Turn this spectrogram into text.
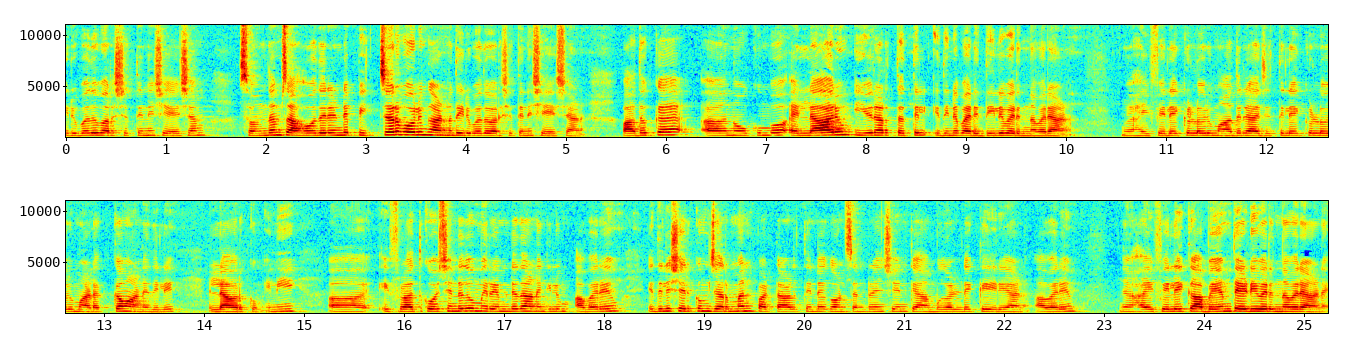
ഇരുപത് വർഷത്തിന് ശേഷം സ്വന്തം സഹോദരന്റെ പിക്ചർ പോലും കാണുന്നത് ഇരുപത് വർഷത്തിന് ശേഷമാണ്. അപ്പോൾ അതൊക്കെ നോക്കുമ്പോൾ എല്ലാവരും ഈ ഒരു അർത്ഥത്തിൽ ഇതിന്റെ പരിധിയിൽ വരുന്നവരാണ്. ഹൈഫയിലേക്കുള്ള ഒരു മാതൃരാജ്യത്തിലേക്കുള്ള ഒരു മടക്കമാണ് ഇതിൽ എല്ലാവർക്കും. ഇനി ഇഫ്രാത്ത് കോച്ചിന്റെതും മിറിയമിന്റെതാണെങ്കിലും അവരെയും ഇതിൽ ശരിക്കും ജർമ്മൻ പട്ടാളത്തിന്റെ കോൺസെൻട്രേഷൻ ക്യാമ്പുകളുടെയൊക്കെ ഏരിയയാണ്. അവരെയും ഹൈഫയിലേക്ക് അഭയം തേടി വരുന്നവരാണ്.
